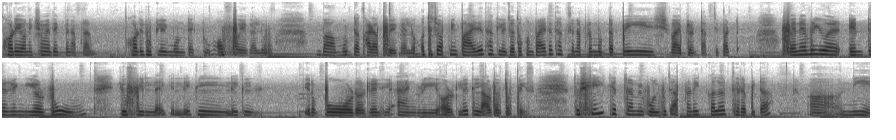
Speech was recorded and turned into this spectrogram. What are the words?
ঘরে অনেক সময় দেখবেন আপনার ঘরে ঢুকলেই মনটা একটু অফ হয়ে গেল বা মুডটা খারাপ হয়ে গেল। অথচ আপনি বাইরে থাকলে, যতক্ষণ বাইরে থাকছেন, আপনার মুডটা বেশ ভাইব্রেন্ট থাকছে। But whenever you are entering your room, you feel like a little little, you know, bored or little angry little out of the place. তো সেই ক্ষেত্রে আমি বলব যে, আপনার এই কালার থেরাপিটা নিয়ে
